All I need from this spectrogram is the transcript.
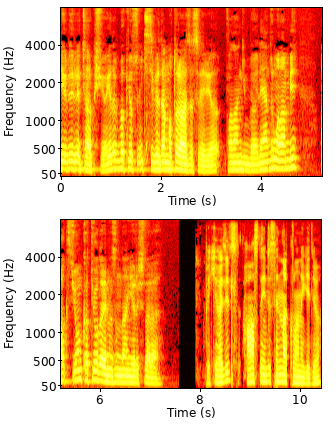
birbiriyle çarpışıyor. Ya da bir bakıyorsun ikisi birden motor arızası veriyor falan gibi böyle. Yani durmadan bir aksiyon katıyorlar en azından yarışlara. Peki Halil, Haas deyince senin aklına ne geliyor?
